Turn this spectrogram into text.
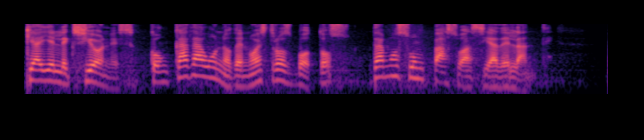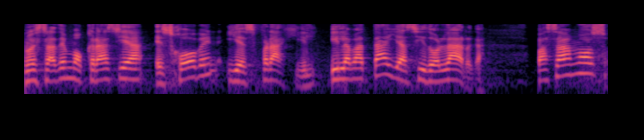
que hay elecciones, con cada uno de nuestros votos, damos un paso hacia adelante. Nuestra democracia es joven y es frágil y la batalla ha sido larga. Pasamos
